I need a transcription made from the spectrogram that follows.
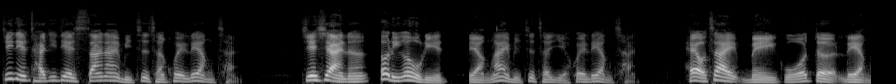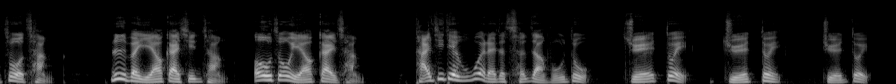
今年台积电三纳米制程会量产，接下来呢，二零二五年两纳米制程也会量产，还有在美国的两座厂，日本也要盖新厂，欧洲也要盖厂。台积电未来的成长幅度绝对、绝对、绝对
